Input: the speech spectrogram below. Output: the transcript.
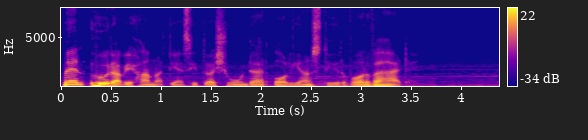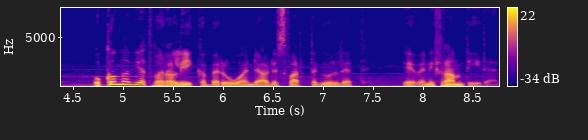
Men hur har vi hamnat i en situation där oljan styr vår värld? Och kommer vi att vara lika beroende av det svarta guldet även i framtiden?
